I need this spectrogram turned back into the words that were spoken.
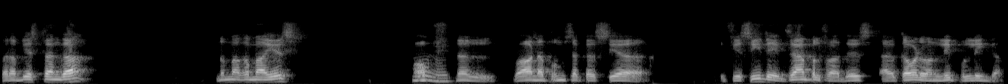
for Abhyastanga. Numagama is no. Hmm. optional. Vanapumsakasya. If you see the example for this, I've covered only Pullinga.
